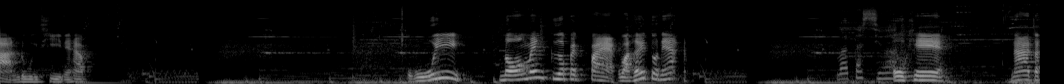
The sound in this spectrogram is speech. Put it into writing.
อ่านดูอีกทีนะครับโอ้ยน้องแม่งเกลือแปลกๆว่ะเฮ้ยตัวเนี้ย私はโอเค น่าจะ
